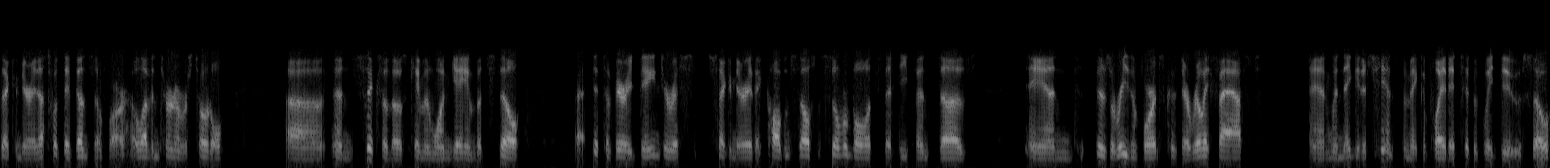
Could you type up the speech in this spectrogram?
secondary. That's what they've done so far. 11 turnovers total, uh, and six of those came in one game. But still, uh, it's a very dangerous secondary. They call themselves the Silver Bullets. That defense does, and there's a reason for it. It's because they're really fast, and when they get a chance to make a play, they typically do. So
